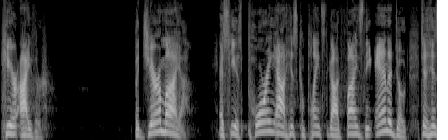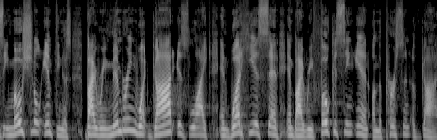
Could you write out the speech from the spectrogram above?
here either. But Jeremiah, as he is pouring out his complaints to God, finds the antidote to his emotional emptiness by remembering what God is like and what he has said, and by refocusing in on the person of God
